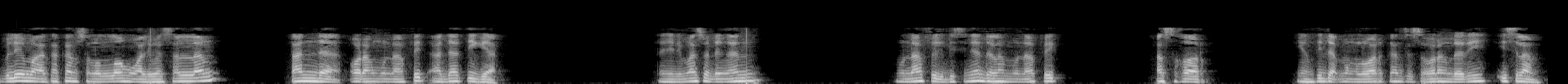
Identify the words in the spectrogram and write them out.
Beliau mengatakan sallallahu alaihi wasallam tanda orang munafik ada tiga. Dan yang dimaksud dengan munafik di sini adalah munafik asghar yang tidak mengeluarkan seseorang dari Islam.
